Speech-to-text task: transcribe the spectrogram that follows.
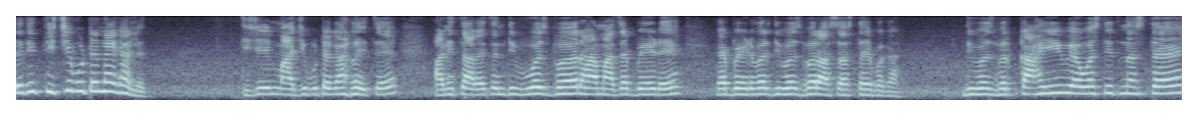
तर ती तिची बुटं नाही घालत. तिची माझी बुटं घालायचं आहे आणि चालायचं आणि दिवसभर हा माझा बेड आहे. या बेडवर दिवसभर असं असतं आहे बघा. दिवसभर काही व्यवस्थित नसतं आहे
